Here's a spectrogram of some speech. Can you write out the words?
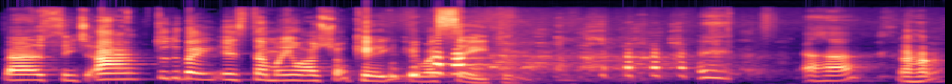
Pra sentir, ah, tudo bem, esse tamanho eu acho ok, eu aceito. Aham. Aham.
